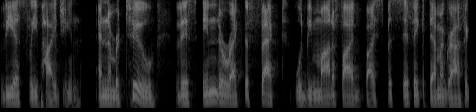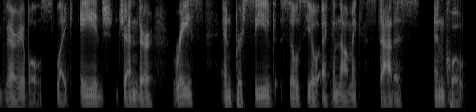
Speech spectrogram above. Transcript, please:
via sleep hygiene. And number two, this indirect effect would be modified by specific demographic variables like age, gender, race, and perceived socioeconomic status. End quote.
